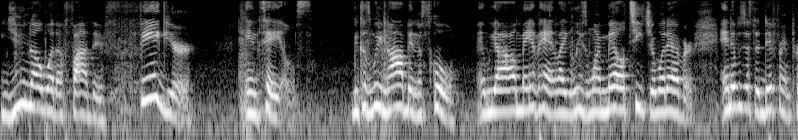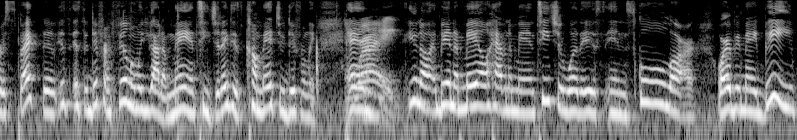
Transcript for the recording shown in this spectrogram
you know what a father figure entails because we've all been to school and we all may have had like at least one male teacher whatever. And it was just a different perspective. It's, it's a different feeling when you got a man teacher. They just come at you differently. And Right. you know and being a male having a man teacher whether it's in school or wherever it may be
